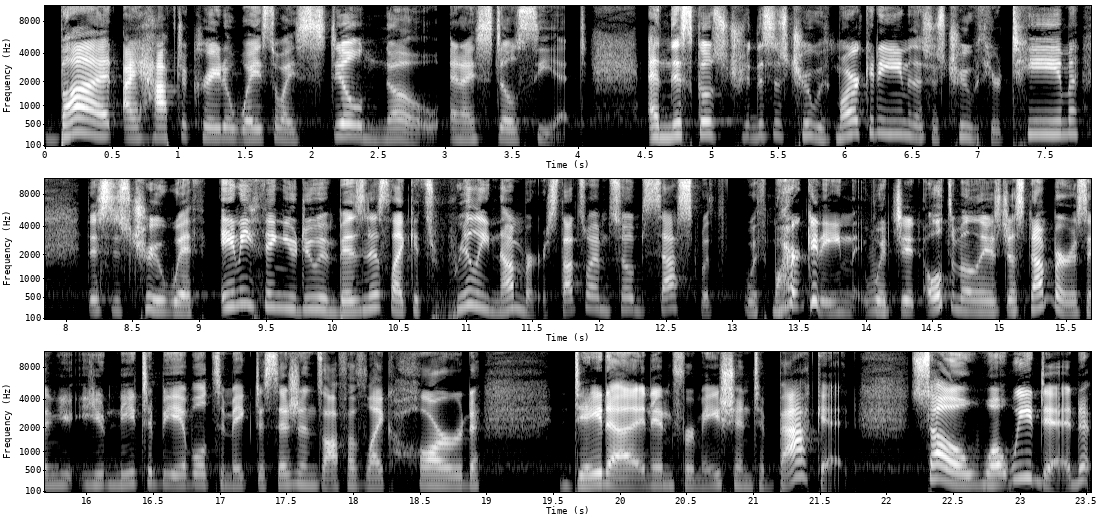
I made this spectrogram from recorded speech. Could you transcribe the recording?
But I have to create a way so I still know and I still see it. And this goes true. This is true with marketing. This is true with your team. This is true with anything you do in business. Like it's really numbers. That's why I'm so obsessed with with marketing, which it ultimately is just numbers. And you you need to be able to make decisions off of like hard data and information to back it. So, what we did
